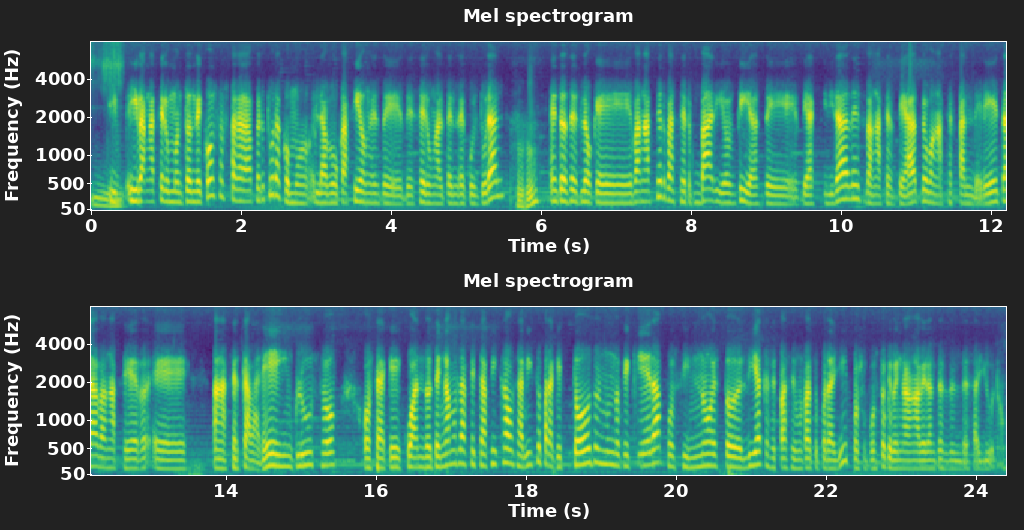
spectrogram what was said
y, van a hacer un montón de cosas para la apertura, como la vocación es de, de ser un alpendre cultural. Entonces lo que van a hacer va a ser varios días de, de actividades, van a hacer teatro, van a hacer pandereta, van a hacer, eh, van a hacer cabaret incluso, O sea que cuando tengamos la fecha fija os aviso para que todo el mundo que quiera, pues si no es todo el día, que se pase un rato por allí. Por supuesto que vengan a ver antes del desayuno.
